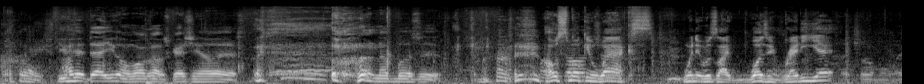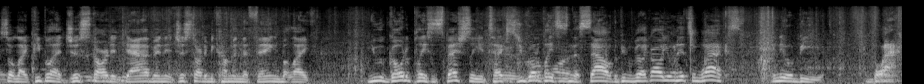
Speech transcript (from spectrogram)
Christ. If you hit that, you gonna walk off scratching your ass. no bullshit. I was smoking wax when it was like wasn't ready yet. So like people had just started dabbing, it just started becoming the thing, but like you would go to places, especially in Texas, you go to places in the South, and people would be like, "Oh, you want to hit some wax?" and it would be black.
